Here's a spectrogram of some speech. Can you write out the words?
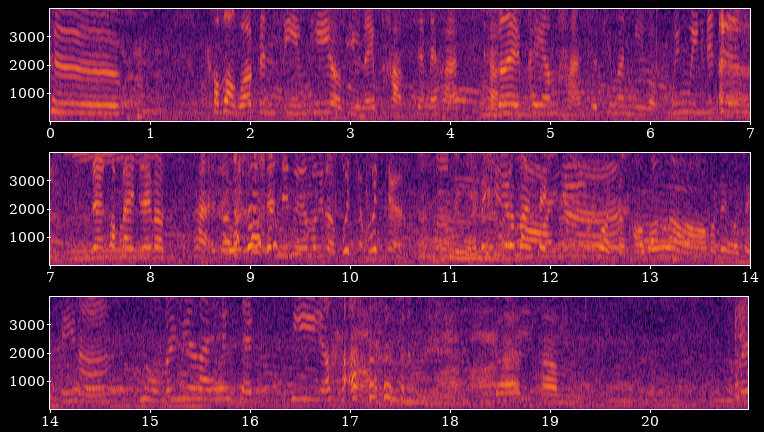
คือ เขาบอกว่าเป็นธีมที่แบบอยู่ในผับใช่ไหมคะหนูก็เลยพยายามหาชุดที่มันมีแบบวิ่งวิ่งนิดนึงเดินเข้าไปจะได้แบบสะพายแบบเดินนิดนึงมันก็จะปุ๊บจะปุ๊บจะไม่คิดว่ามันเซ็กซี่อวดกับเขาบ้างหรอ คนอื่นเขาเซ็กซี่นะ หนูไม่มีอะไรให้เซ็กซี่อะค่ะก็เอิ่มไม่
